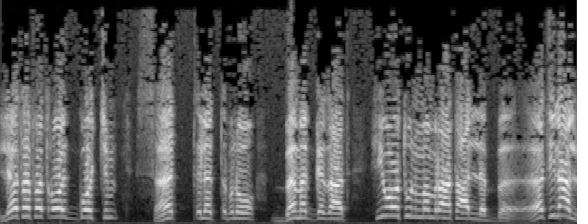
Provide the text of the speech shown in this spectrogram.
ለተፈጥሮ ሕጎችም ሰጥ ለጥ ብሎ በመገዛት ሕይወቱን መምራት አለበት ይላሉ።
